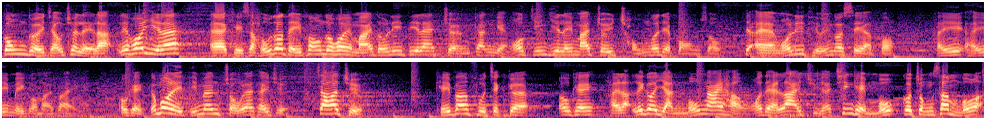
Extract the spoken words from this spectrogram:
工具走出嚟啦，你可以咧誒，其實好多地方都可以買到呢啲咧橡筋嘅。我建議你買最重嗰隻磅數，即係誒我呢條應該四十磅，喺喺美國買翻嚟嘅。OK，咁我哋點樣做咧？睇住揸住，企翻副隻腳。OK，係啦，你個人唔好挨後，我哋係拉住嘅，千祈唔好個重心唔好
